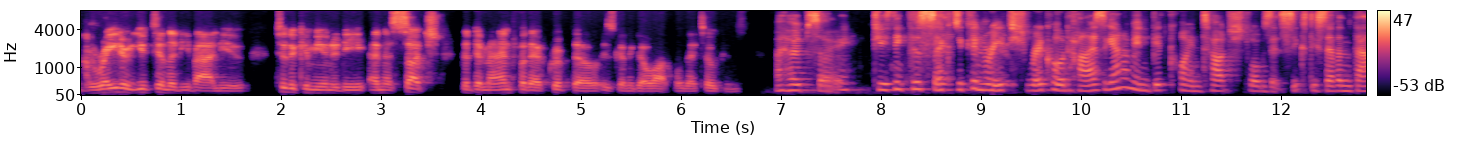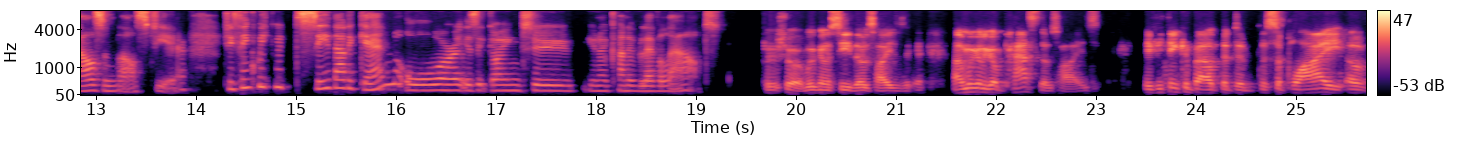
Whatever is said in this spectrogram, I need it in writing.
greater utility value to the community, and as such, the demand for their crypto is going to go up or their tokens. I hope so. Do you think the sector can reach record highs again? I mean, Bitcoin touched, what was it, 67,000 last year. Do you think we could see that again, or is it going to, you know, kind of level out? For sure. We're going to see those highs again. And we're going to go past those highs. If you think about the, the, the supply of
